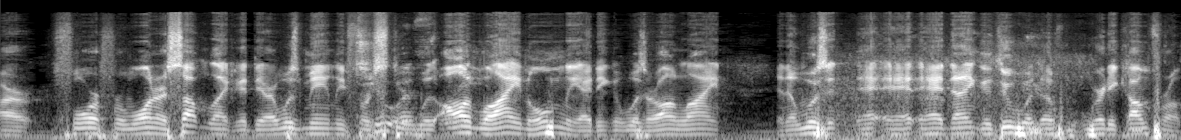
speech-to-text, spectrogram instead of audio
or four for one, or something like it. There, it was mainly for stu- was online only. I think it was or online, and it wasn't. It, had nothing to do with the, where they come from.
